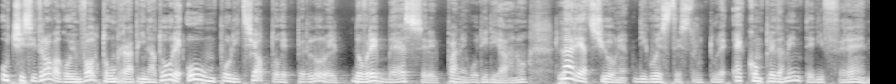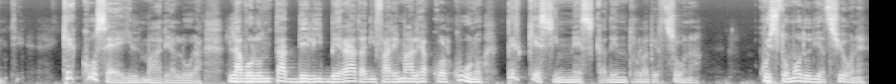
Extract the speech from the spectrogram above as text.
o ci si trova coinvolto un rapinatore o un poliziotto che per loro il, dovrebbe essere il pane quotidiano, la reazione di queste strutture è completamente differente. Che cos'è il male allora? La volontà deliberata di fare male a qualcuno? Perché si innesca dentro la persona questo modo di azione?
